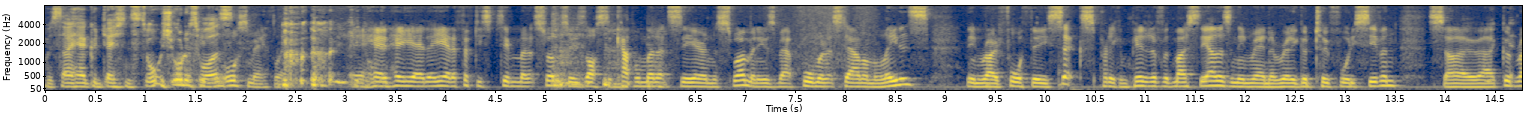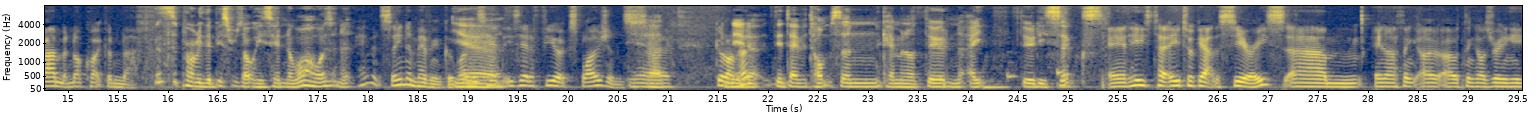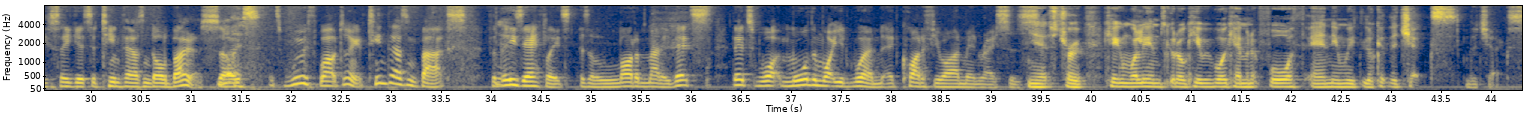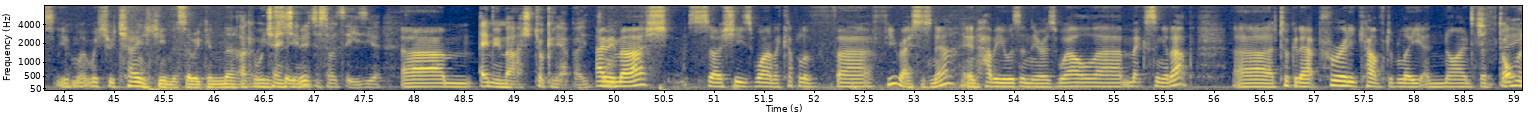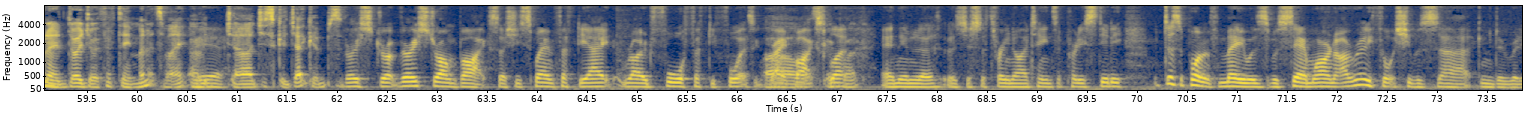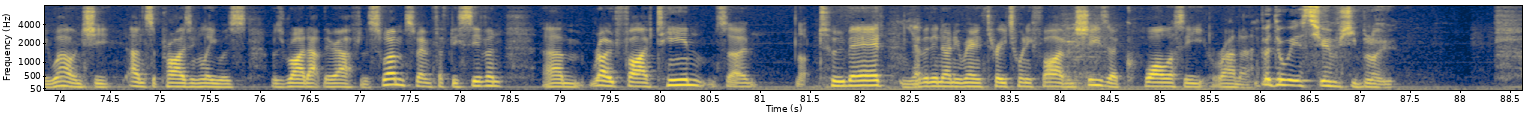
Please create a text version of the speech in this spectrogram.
was saying how good Jason Shortis was. awesome athlete. he, had, he had he had a 57 minute swim, so he's lost a couple minutes there in the swim, and he was about four minutes down on the leaders. Then rode 436, pretty competitive with most of the others, and then ran a really good 247. So uh, good run, but not quite good enough. This is probably the best result he's had in a while, isn't it? I haven't seen him having a good one. He's had he's had a few explosions. Yeah. So good on him. uh, then David Thompson came in on third and eight thirty six. and he's ta- he took out the series, um, and I think I, I think I was reading he, he gets a ten thousand dollar bonus. So Nice. it's worthwhile doing it. Ten thousand bucks for these athletes is a lot of money. That's that's what more than what you'd win at quite a few Ironman races. Yeah, it's true. Keegan Williams, good old Kiwi boy, came in at fourth, and then we look at the chicks. The chicks. You, we should change gender so we can. Uh, Okay, we'll we change gender just so it's easier. Um, Amy Marsh took it out, babe. Amy Marsh, so she's won a couple of uh, few races now, and hubby was in there as well, uh, mixing it up. Uh, took it out pretty comfortably in nine She fifteen. dominated Dojo 15 minutes, mate, Yeah. uh, Jessica Jacobs. Very strong, very strong bike. So she swam 58, rode 454. That's a great Oh, bike split. bike. And then it was just a 319, so pretty steady. But Disappointment for me was was Sam Warriner. I really thought she was uh, going to do really well, and she unsurprisingly was was right up there after the swim. Swam 57, um, rode 510, so not too bad. Yep. But then only ran 325, and she's a quality runner. But do we assume she blew?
